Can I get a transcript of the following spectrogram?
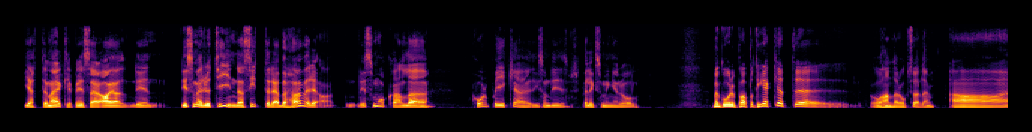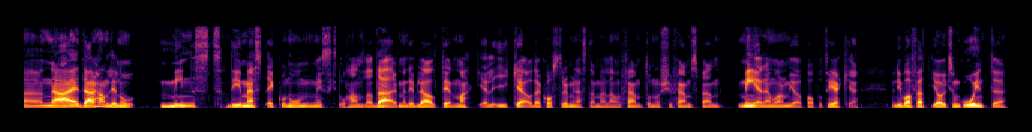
Jättemärkligt men det är så här, ja, det, det är som en rutin, den sitter där, jag behöver det. Det är som att handla mm. korv på Ica, liksom, det spelar liksom ingen roll. Men går du på apoteket eh, och handlar också eller? Uh, nej, där handlar jag nog minst. Det är mest ekonomiskt att handla där men det blir alltid en mack eller ICA och där kostar det nästan mellan 15 och 25 spänn mer än vad de gör på apoteket. Men det är bara för att jag liksom går ju inte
